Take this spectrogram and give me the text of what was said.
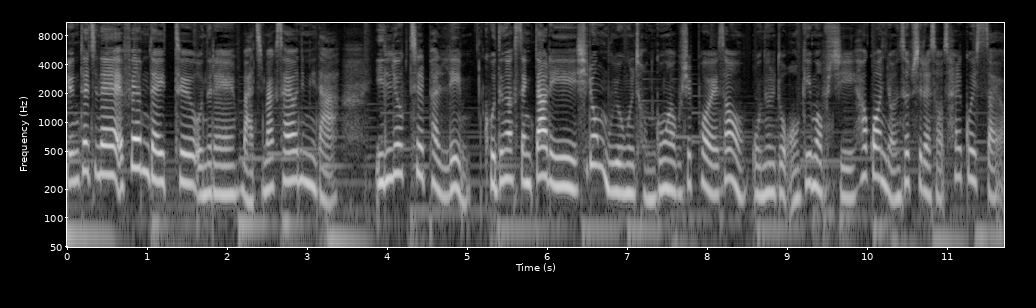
윤태진의 FM데이트 오늘의 마지막 사연입니다. 1678님, 고등학생 딸이 실용무용을 전공하고 싶어 해서 오늘도 어김없이 학원 연습실에서 살고 있어요.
